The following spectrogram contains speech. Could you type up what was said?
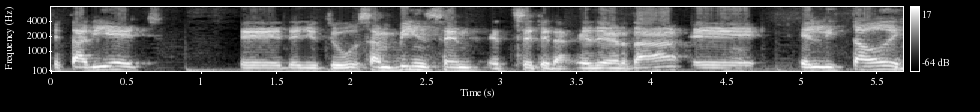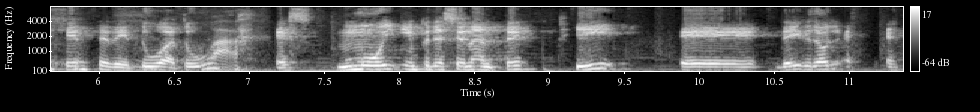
está The eh, de YouTube, San Vincent, etcétera. de verdad, eh, el listado de gente de tú a tú es muy impresionante y eh, Dave Grohl es,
